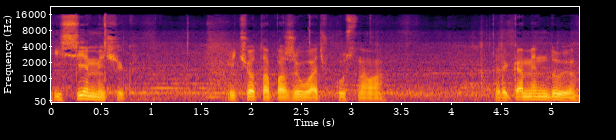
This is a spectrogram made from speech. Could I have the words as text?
и семечек, и что-то пожевать вкусного. Рекомендую.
